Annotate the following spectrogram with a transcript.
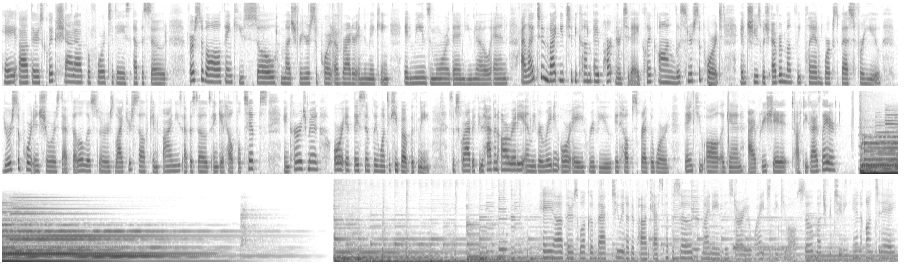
Hey, authors, quick shout out before today's episode. First of all, thank you so much for your support of Writer in the Making. It means more than you know, and I'd like to invite you to become a partner today. Click on listener support and choose whichever monthly plan works best for you. Your support ensures that fellow listeners like yourself can find these episodes and get helpful tips, encouragement, or if they simply want to keep up with me. Subscribe if you haven't already and leave a rating or a review. It helps spread the word. Thank you all again. I appreciate it. Talk to you guys later. Authors, welcome back to another podcast episode. My name is Daria White. Thank you all so much for tuning in on today.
